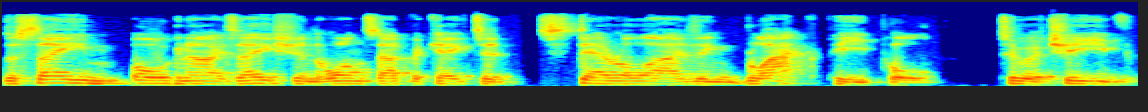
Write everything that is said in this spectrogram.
the same organization that once advocated sterilizing black people to achieve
